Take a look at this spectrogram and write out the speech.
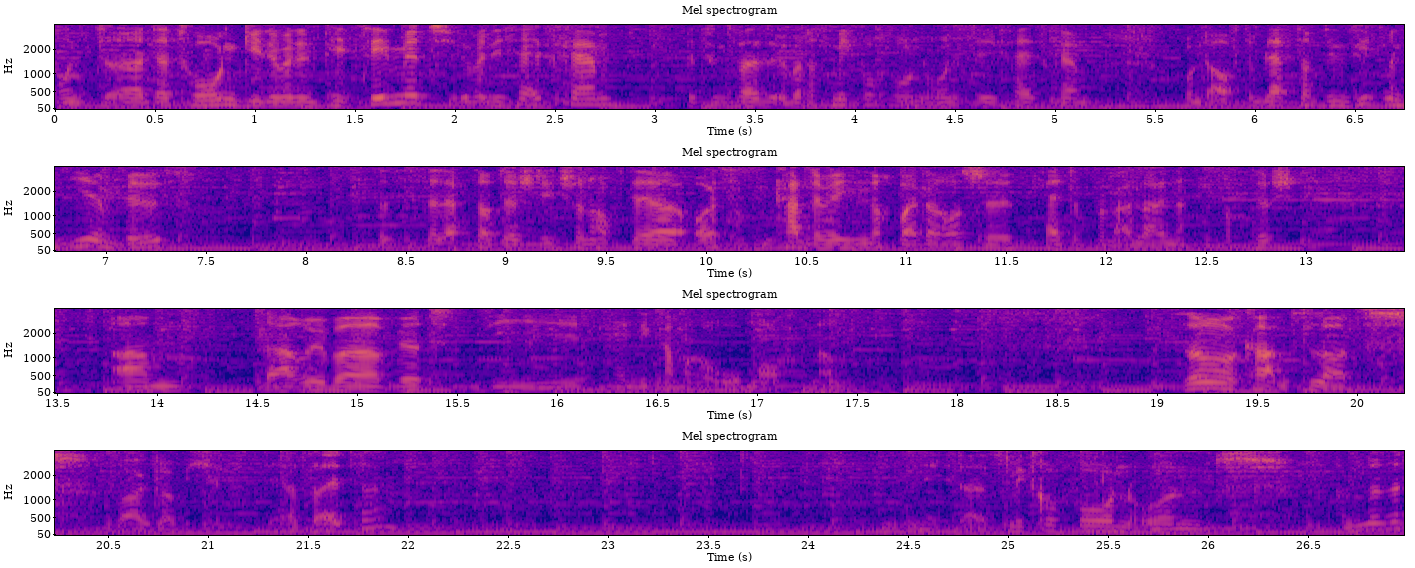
Und äh, der Ton geht über den PC mit, über die Facecam, beziehungsweise über das Mikrofon und die Facecam. Und auf dem Laptop, den sieht man hier im Bild. Das ist der Laptop, der steht schon auf der äußersten Kante. Wenn ich ihn noch weiter rausstelle, fällt er von alleine vom Tisch. Ähm, darüber wird die Handykamera oben aufgenommen. So, Kartenslot war, glaube ich, auf der Seite. Ne, da ist Mikrofon und andere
